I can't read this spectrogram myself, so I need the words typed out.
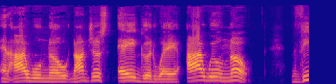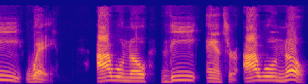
and I will know not just a good way, I will know the way. I will know the answer. I will know.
